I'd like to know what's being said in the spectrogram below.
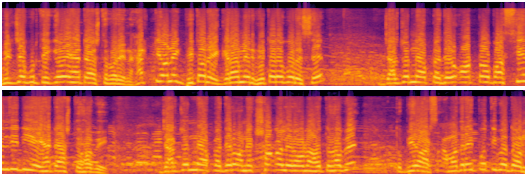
মির্জাপুর থেকে ওই হাটে আসতে পারেন। হাটটি অনেক ভিতরে, গ্রামের ভিতরে পড়েছে। যার জন্য আপনাদের অটো বা সিএনজি নিয়ে হাটে আসতে হবে। যার জন্য আপনাদের অনেক সকালে রওনা হতে হবে। তো ভিওয়ার্স আমাদের এই প্রতিবেদন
